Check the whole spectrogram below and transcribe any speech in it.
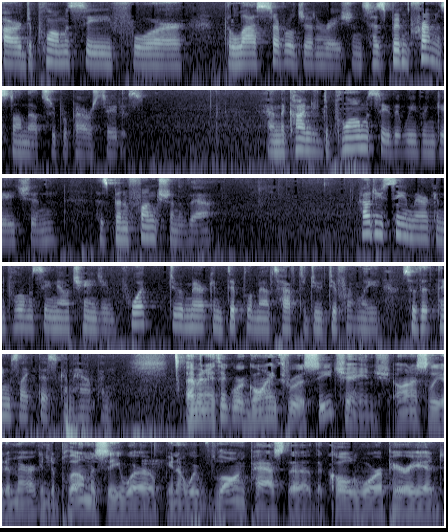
Our diplomacy for the last several generations has been premised on that superpower status. And the kind of diplomacy that we've engaged in has been a function of that. How do you see American diplomacy now changing? What do American diplomats have to do differently so that things like this can happen? I mean, I think we're going through a sea change, honestly, in American diplomacy, where you know we've long past the the Cold War period.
